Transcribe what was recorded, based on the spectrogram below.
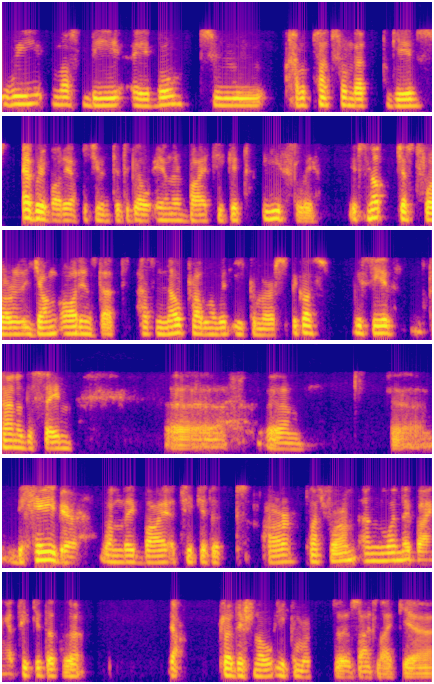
we must be able to have a platform that gives everybody opportunity to go in and buy a ticket easily. It's not just for a young audience that has no problem with e-commerce because we see it kind of the same uh, um, behavior when they buy a ticket at our platform and when they're buying a ticket at the traditional e-commerce uh, site like uh,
